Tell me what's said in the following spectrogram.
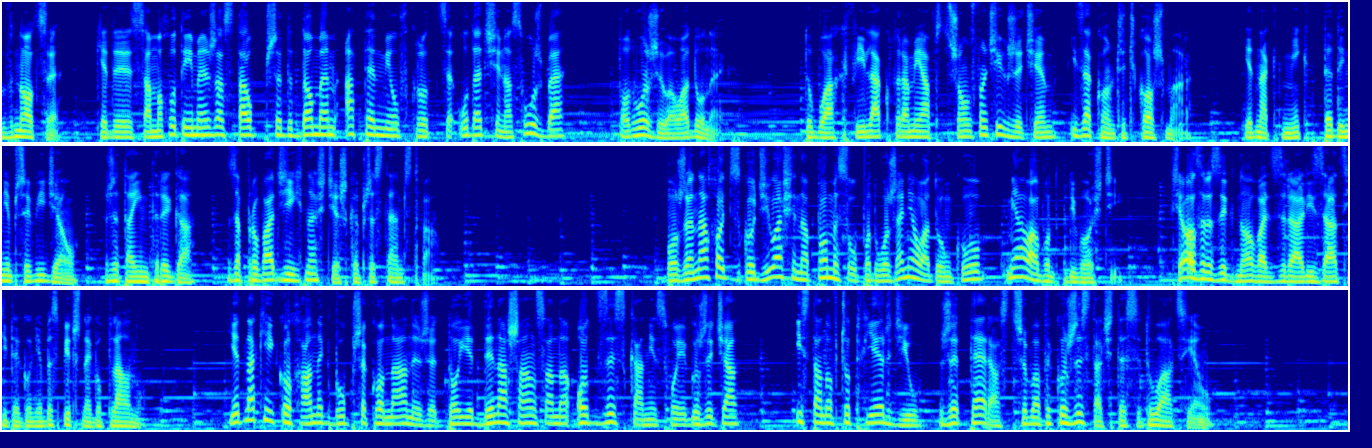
W nocy, kiedy samochód jej męża stał przed domem, a ten miał wkrótce udać się na służbę, podłożyła ładunek. To była chwila, która miała wstrząsnąć ich życiem i zakończyć koszmar. Jednak nikt wtedy nie przewidział, że ta intryga zaprowadzi ich na ścieżkę przestępstwa. Bożena, choć zgodziła się na pomysł podłożenia ładunku, miała wątpliwości. Chciała zrezygnować z realizacji tego niebezpiecznego planu. Jednak jej kochanek był przekonany, że to jedyna szansa na odzyskanie swojego życia i stanowczo twierdził, że teraz trzeba wykorzystać tę sytuację.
